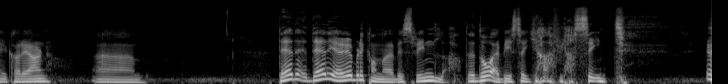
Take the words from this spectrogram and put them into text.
i karrieren. Eh, det, er de- det er de øyeblikkene når jeg blir svindla. Det er da jeg blir så jævla sint.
